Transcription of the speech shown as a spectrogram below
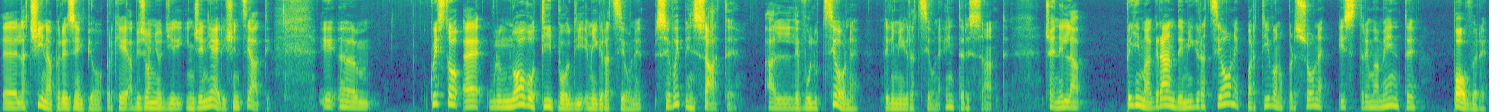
eh, la Cina per esempio perché ha bisogno di ingegneri, scienziati. E, um, questo è un nuovo tipo di emigrazione. Se voi pensate all'evoluzione dell'immigrazione è interessante. Cioè nella prima grande emigrazione partivano persone estremamente povere,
